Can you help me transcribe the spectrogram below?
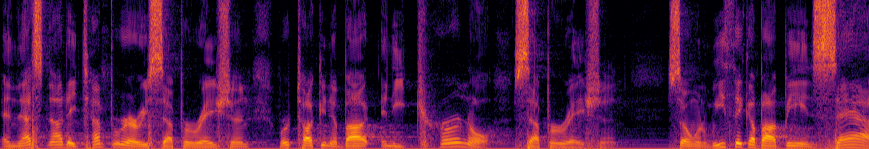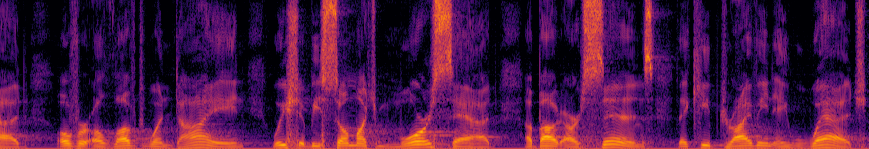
And that's not a temporary separation, we're talking about an eternal separation. So when we think about being sad over a loved one dying, we should be so much more sad about our sins that keep driving a wedge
